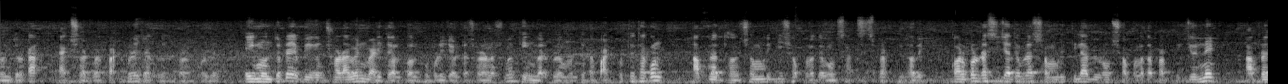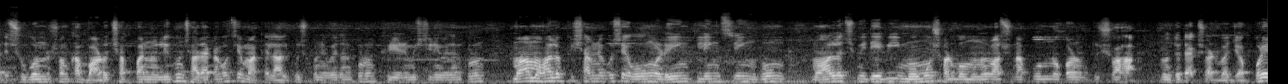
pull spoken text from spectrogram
মন্ত্রটা একশো আটবার পাঠ করে জাগ্রত পালন করবেন। এই মন্ত্রটা ছড়াবেন, বাড়িতে অল্প অল্প করে জলটা ছড়ানোর সময় তিনবার করে মন্ত্রটা পাঠ করতে থাকুন। আপনার ধন সমৃদ্ধি, সফলতা এবং সাকসেস প্রাপ্তি হবে। কর্কট রাশি জাতকরা সমৃদ্ধি লাভ এবং সফলতা প্রাপ্তির জন্য আপনাদের সুবর্ণ সংখ্যা বারো ছাপ্পান্ন লিখুন, সাদা কাগজে মাকে লাল পুষ্প নিবেদন করুন, ক্ষীরের মিষ্টি নিবেদন করুন। মা মহালক্ষ্মীর সামনে বসে ওং রিং ক্লিং শ্রিং হুং, মহালক্ষ্মী দেবী মোমো সর্বমনোবাসনা পূর্ণ করন্তু সহা মন্ত্রটা একশো আটবার জপ করে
